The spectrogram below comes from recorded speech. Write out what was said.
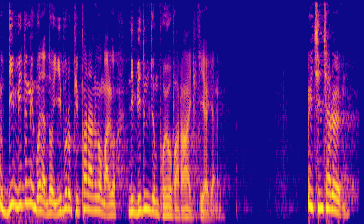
네 믿음이 뭐냐? 너 입으로 비판하는 거 말고 네 믿음 좀 보여봐라 이렇게 이야기하는 거예요. 진찰을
